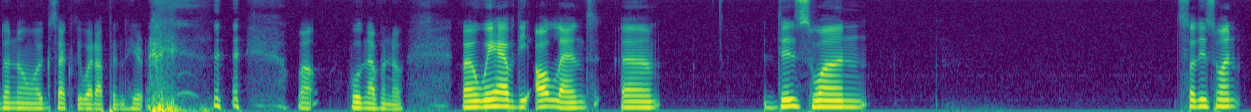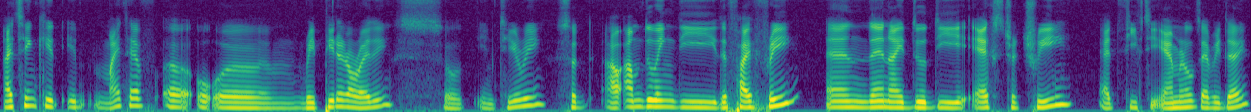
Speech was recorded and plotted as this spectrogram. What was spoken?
don't know exactly what happened here. Well we'll never know. Uh, we have the outland um, this one so this one I think it, it might have uh, uh, repeated already so in theory. So I'm doing the the 5 free and then I do the extra tree at 50 emeralds every day.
